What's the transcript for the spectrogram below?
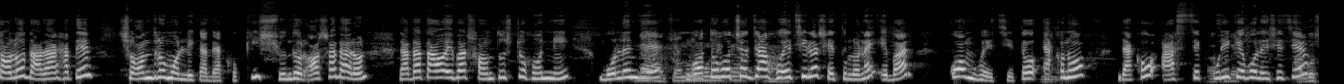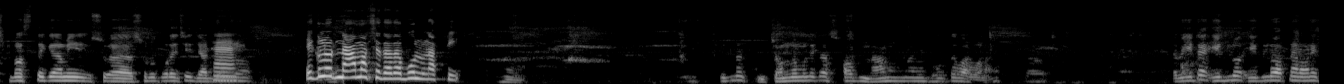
চলো দাদার হাতের চন্দ্রমল্লিকা দেখো কি সুন্দর অসাধারণ। দাদা তাও এবার সন্তুষ্ট হননি। বললেন যে গত বছর যা হ্যাঁ। হয়েছিল সে তুলনায় এবার কম হয়েছে। তো এখনও দেখো আসছে কুড়ি কেবল এসেছে? আগস্ট মাস থেকে আমি শুরু করেছি যার হ্যাঁ। জন্য এগুলোর নাম আছে দাদা বলুন আপনি। এগুলো চন্দ্রমল্লিকার সব নাম আমি বলতে পারব না। তবে এটা এগুলো এগুলো আপনার অনেক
